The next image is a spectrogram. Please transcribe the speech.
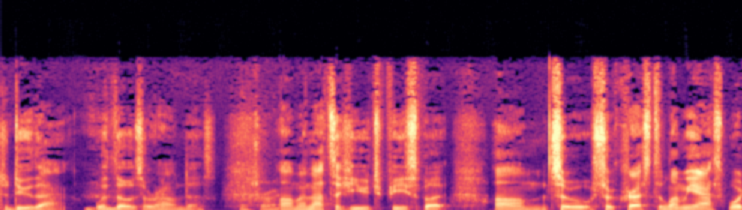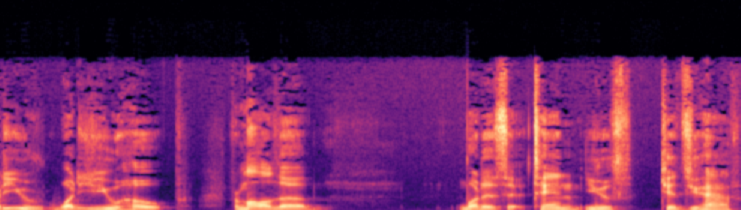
to do that with those around us. That's right. Um, and that's a huge piece. But um, so so Creston, let me ask, what do you what do you hope from all the what is it, ten youth kids you have?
